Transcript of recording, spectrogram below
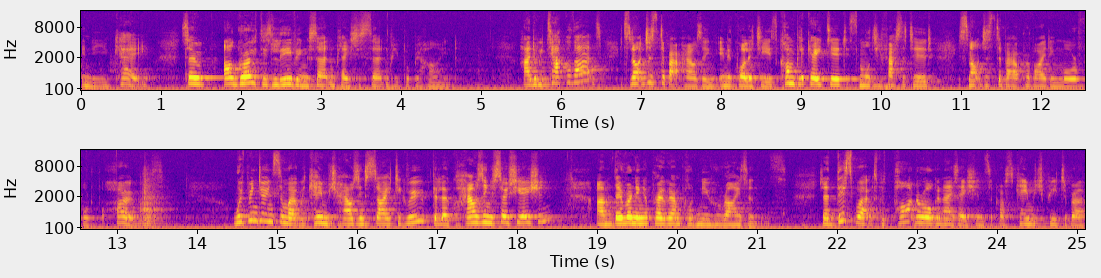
in the UK. So our growth is leaving certain places, certain people behind. How do we tackle that? It's not just about housing. Inequality is complicated, it's multifaceted, it's not just about providing more affordable homes. We've been doing some work with Cambridge Housing Society Group, the local housing association. Um, they're running a programme called New Horizons. So this works with partner organisations across Cambridge, Peterborough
